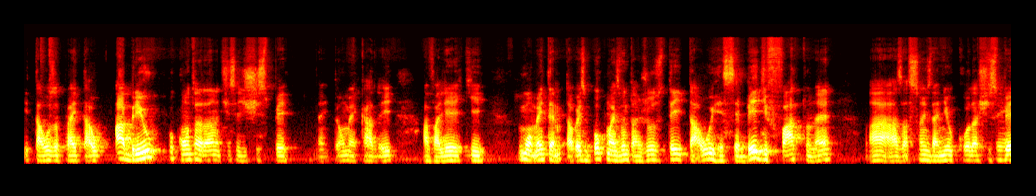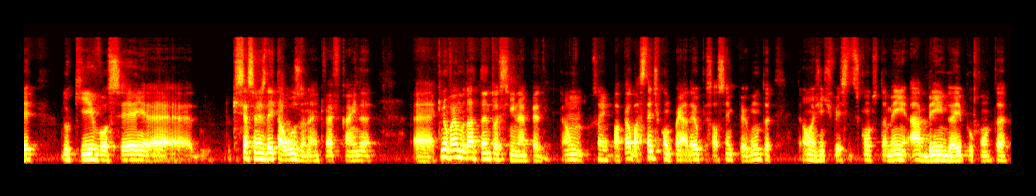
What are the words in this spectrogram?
Itaúsa para Itaú, abriu por conta da notícia de XP. Né? Então o mercado aí avalia que no momento é talvez um pouco mais vantajoso ter Itaú e receber de fato né, as ações da Nilco da XP Sim. do que você é, do que se ações da Itaúsa, né? Que vai ficar ainda. É, que não vai mudar tanto assim, né, Pedro? Então, Sim. papel bastante acompanhado aí, o pessoal sempre pergunta. Então a gente vê esse desconto também abrindo aí por conta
